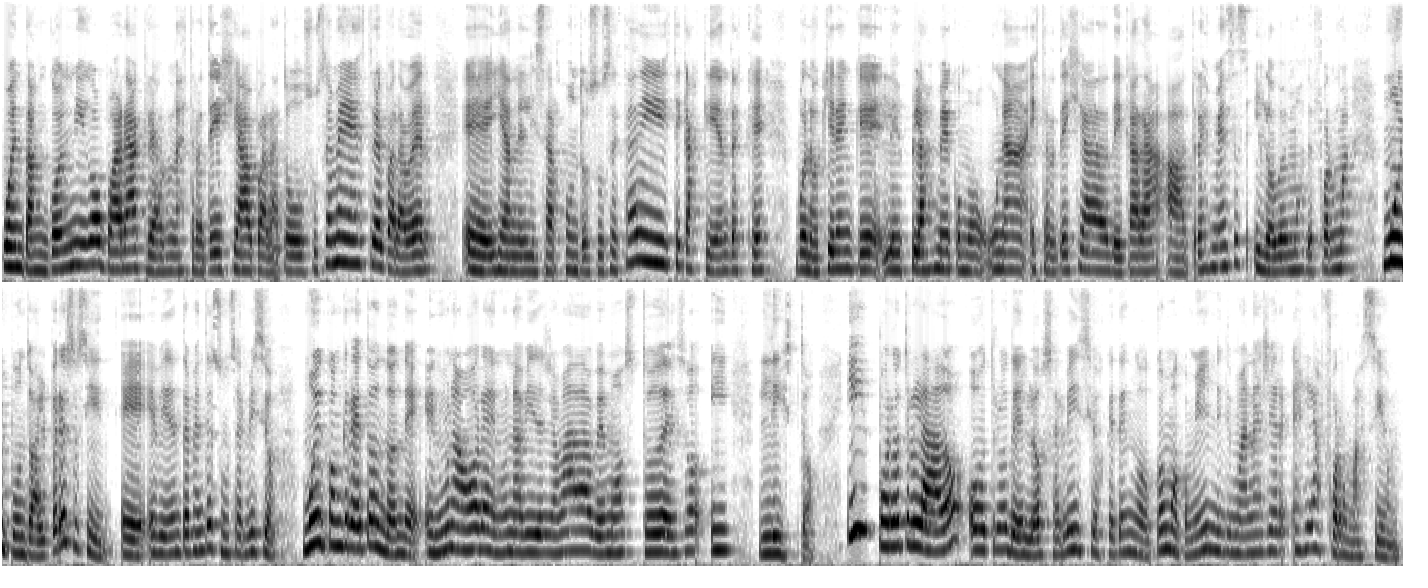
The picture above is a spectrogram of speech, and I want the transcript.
cuentan conmigo para crear una estrategia para todo su semestre, para ver eh, y analizar juntos sus estadísticas, clientes que, bueno, quieren que les plasme como una estrategia de cara a tres meses y lo vemos de forma muy puntual. Pero eso sí, eh, evidentemente es un servicio muy concreto en donde en una hora, en una videollamada, vemos todo eso y listo. Y por otro lado, otro de los servicios que tengo como Community Manager es la formación.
